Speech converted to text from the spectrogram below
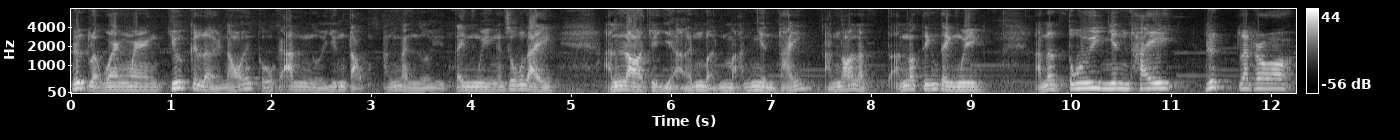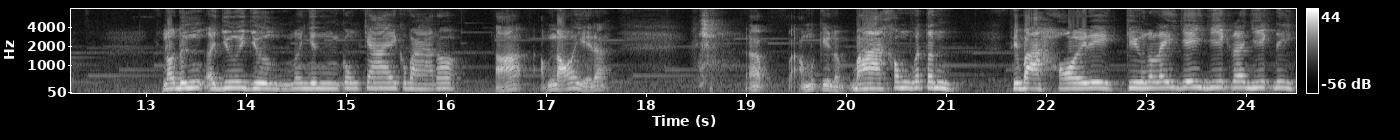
rất là hoang mang trước cái lời nói của cái anh người dân tộc. Ảnh là người tây nguyên anh xuống đây ảnh lo cho vợ ảnh bệnh mà ảnh nhìn thấy. Ảnh nói là ảnh nói tiếng tây nguyên. Ảnh nói tôi nhìn thấy rất là ro nó đứng ở dưới giường nó nhìn con trai của bà đó. Đó ổng nói vậy đó. À, ổng kêu là ba không có tin. Thì bà hồi đi kêu nó lấy giấy viết ra viết đi.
